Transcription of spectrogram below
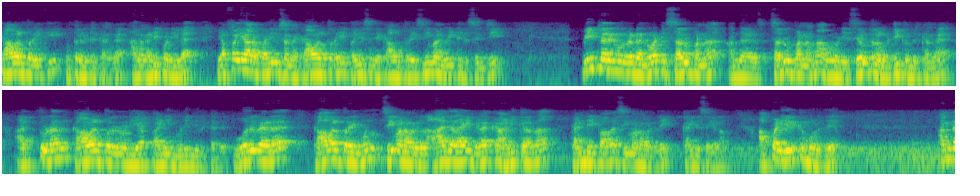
காவல்துறைக்கு உத்தரவிட்டிருக்காங்க. அதன் அடிப்படையில் எஃப்ஐஆரை பதிவு செஞ்ச காவல்துறை பதிவு செஞ்ச காவல்துறை சீமான் வீட்டுக்கு செஞ்சு வீட்டில் இருக்கவங்ககிட்ட நோட்டீஸ் சர்வ் பண்ண அந்த சர்வ் பண்ணாமல் அவங்களுடைய செவத்தில் ஒட்டிட்டு வந்திருக்காங்க. அத்துடன் காவல்துறையினுடைய பணி முடிந்து விட்டது ஒருவேளை காவல்துறை முன் சீமான் அவர்கள் ஆஜராகி விளக்கம் அளிக்கலன்னா கண்டிப்பாக சீமான் அவர்களை கைது செய்யலாம். அப்படி இருக்கும் பொழுது அந்த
